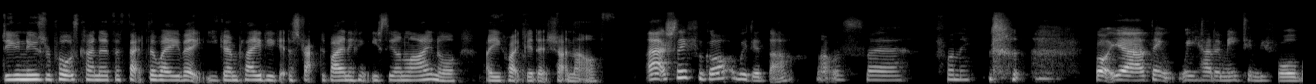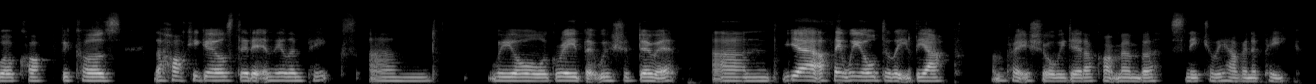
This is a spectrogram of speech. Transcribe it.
do news reports kind of affect the way that you go and play? Do you get distracted by anything you see online, or are you quite good at shutting that off? I actually forgot we did that. That was uh, funny. but yeah, I think we had a meeting before World Cup because the hockey girls did it in the Olympics and we all agreed that we should do it. And yeah, I think we all deleted the app. I'm pretty sure we did. I can't remember sneakily having a peek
